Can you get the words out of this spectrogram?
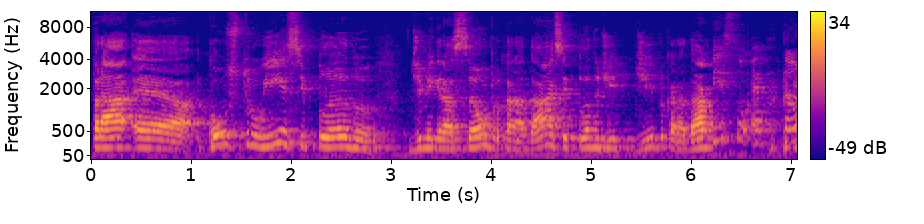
para construir esse plano de migração para o Canadá, esse plano de, de ir para o Canadá. O visto é tão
